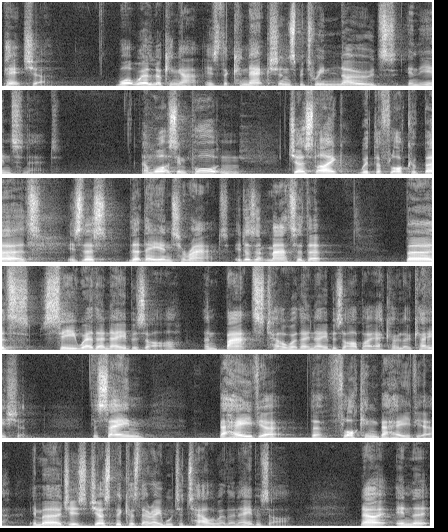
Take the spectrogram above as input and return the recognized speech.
picture, what we're looking at is the connections between nodes in the internet. And what's important, just like with the flock of birds, is this, that they interact. It doesn't matter that birds see where their neighbors are and bats tell where their neighbors are by echolocation. The same behavior, the flocking behavior, emerges just because they're able to tell where their neighbors are. Now, in the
